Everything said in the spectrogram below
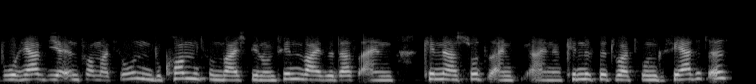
woher wir Informationen bekommen zum Beispiel und Hinweise, dass ein Kinderschutz, ein, eine Kindessituation gefährdet ist,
